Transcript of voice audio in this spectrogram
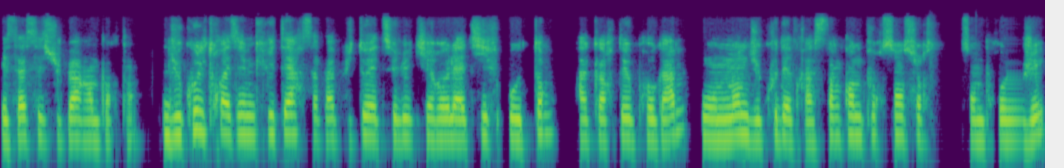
Et ça, c'est super important. Du coup, le troisième critère, ça va plutôt être celui qui est relatif au temps accordé au programme, où on demande du coup d'être à 50% sur son projet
